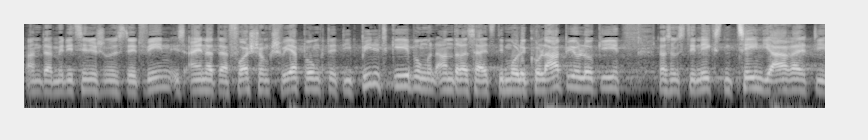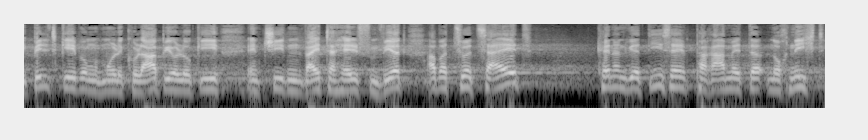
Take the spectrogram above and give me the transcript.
an der Medizinischen Universität Wien ist einer der Forschungsschwerpunkte die Bildgebung und andererseits die Molekularbiologie, dass uns die nächsten zehn Jahre die Bildgebung und Molekularbiologie entschieden weiterhelfen wird. Aber zurzeit können wir diese Parameter noch nicht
